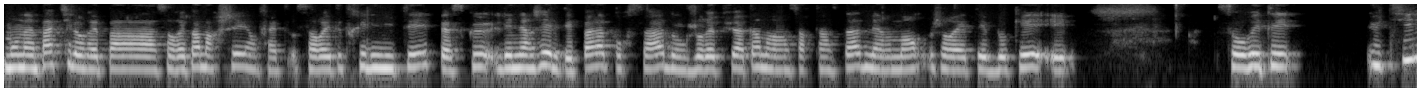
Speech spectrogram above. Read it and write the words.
mon impact, il pas, ça aurait pas marché en fait. Ça aurait été très limité parce que l'énergie, elle n'était pas là pour ça. Donc j'aurais pu atteindre un certain stade, mais à un moment, j'aurais été bloquée et ça aurait été utile,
